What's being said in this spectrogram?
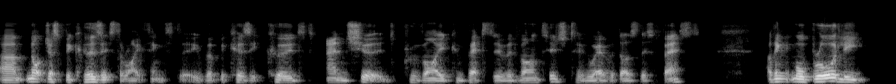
Um, not just because it's the right thing to do, but because it could and should provide competitive advantage to whoever does this best. I think more broadly,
